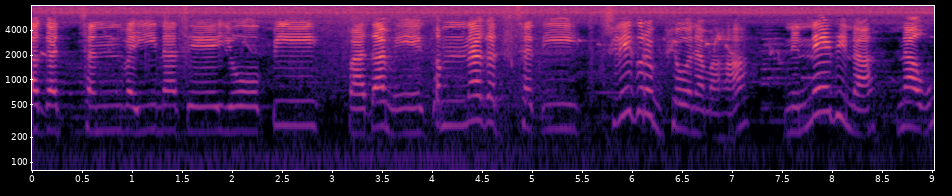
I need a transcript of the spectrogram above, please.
अगच्छन् वै न ते योऽपि ಪದಮೇಕಂ ನ ಶ್ರೀ ಗುರುಭ್ಯೋ ನಮಃ ನಿನ್ನೆ ದಿನ ನಾವು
